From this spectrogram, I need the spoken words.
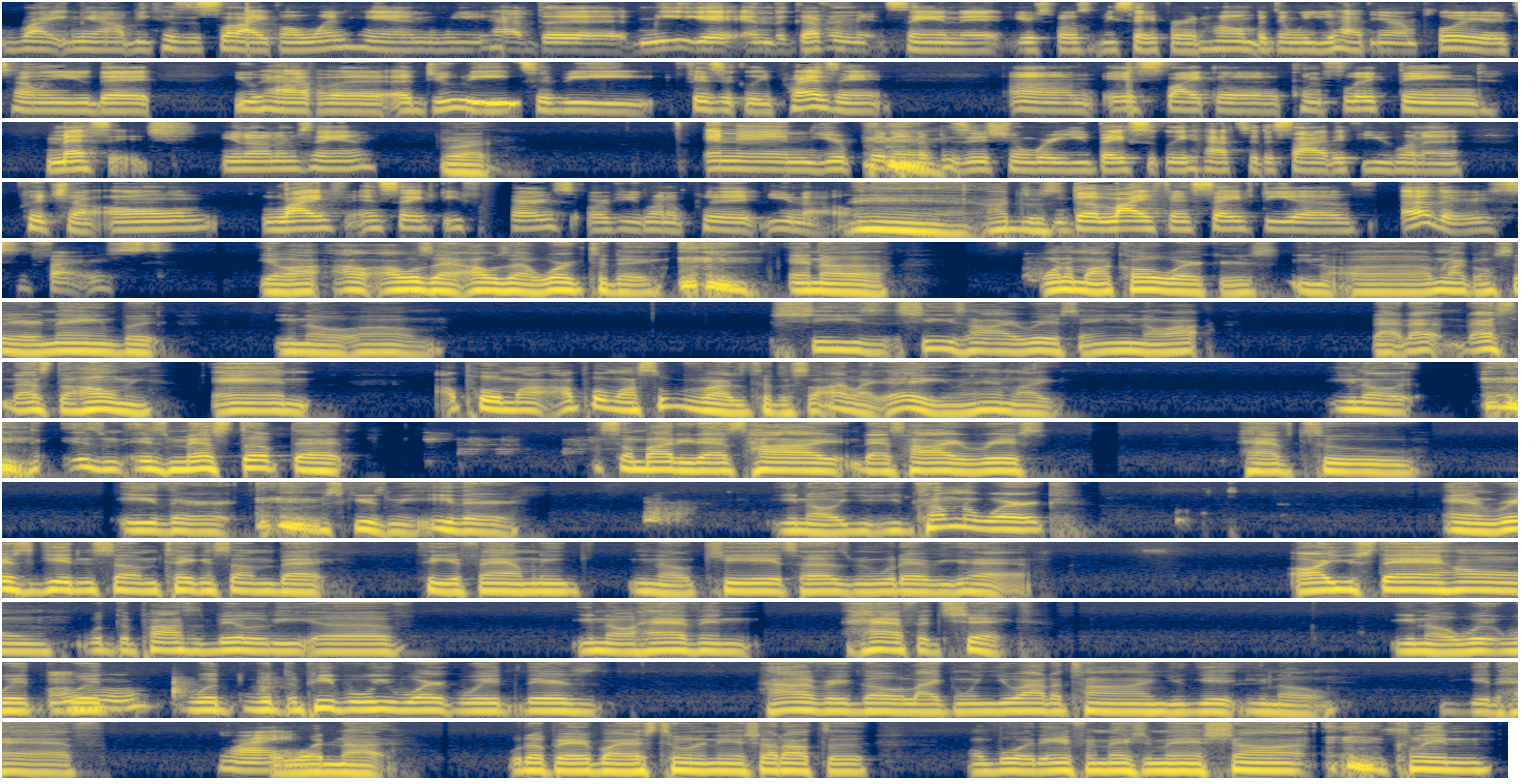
right now because it's like on one hand when you have the media and the government saying that you're supposed to be safer at home but then when you have your employer telling you that you have a, a duty to be physically present um, it's like a conflicting message you know what i'm saying? Right. And then you're put in a position where you basically have to decide if you want to put your own life and safety first or if you're going to put you know man i just the life and safety of others first. Yo I, I, I was at i was at work today and uh one of my coworkers you know uh i'm not gonna say her name but you know um she's she's high risk and you know i that that that's that's the homie. And i pull my i pull my supervisor to the side like hey man like you know is is messed up that somebody that's high that's high risk have to either excuse me either you know you, you come to work and risk getting something taking something back to your family you know kids husband whatever you have. Are you staying home with the possibility of you know having half a check you know, with with mm-hmm. with with with the people we work with, there's however it go. Like when you out of time, you get you know, you get half, right, or whatnot. What up, everybody that's tuning in? Shout out to my boy, the information man, Sean Clinton.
